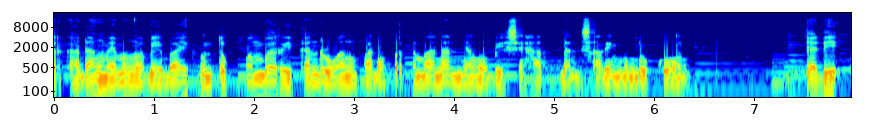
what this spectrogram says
terkadang memang lebih baik untuk memberikan ruang pada pertemanan yang lebih sehat dan saling mendukung. Jadi,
